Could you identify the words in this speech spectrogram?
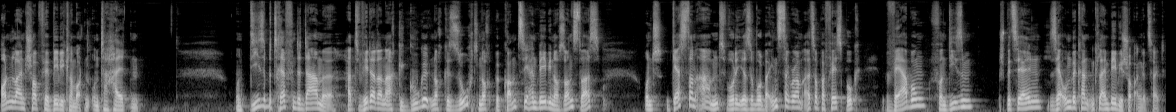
Online-Shop für Babyklamotten unterhalten. Und diese betreffende Dame hat weder danach gegoogelt noch gesucht, noch bekommt sie ein Baby, noch sonst was. Und gestern Abend wurde ihr sowohl bei Instagram als auch bei Facebook Werbung von diesem speziellen, sehr unbekannten kleinen Babyshop angezeigt.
